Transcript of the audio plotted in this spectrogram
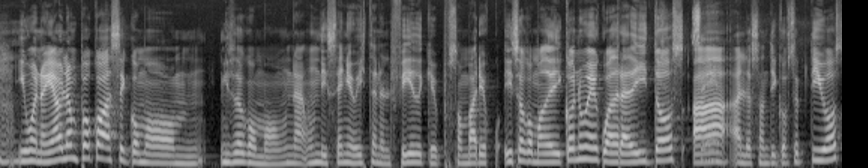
Ah. Y bueno, y habla un poco, hace como, mm, hizo como una- un diseño, viste, en el feed, que son varios, hizo como dedicó nueve cuadraditos a, a los anticonceptivos.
